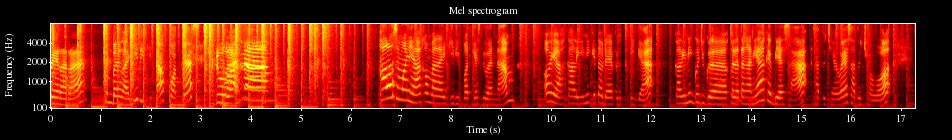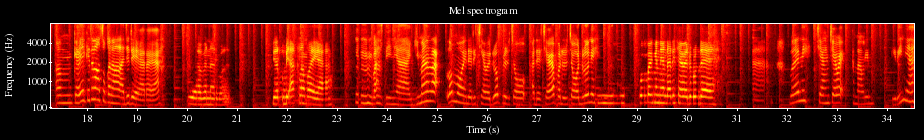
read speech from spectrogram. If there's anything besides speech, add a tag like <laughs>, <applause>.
gue Rara. Kembali lagi di kita podcast 26. Halo semuanya, kembali lagi di podcast 26. Oh ya, kali ini kita udah episode ketiga. Kali ini gue juga kedatangannya kayak biasa, satu cewek, satu cowok. Em, kayaknya kita langsung kenalan aja deh ya, Ra ya. Iya benar banget. Biar lebih akrab lah ya. Hmm, pastinya. Gimana, Ra? Lo mau yang dari cewek dulu apa dari cowok? Ada dari cewek apa dari cowok dulu nih? Hmm, gue pengen yang dari cewek dulu deh. Nah, boleh nih, yang cewek kenalin dirinya.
